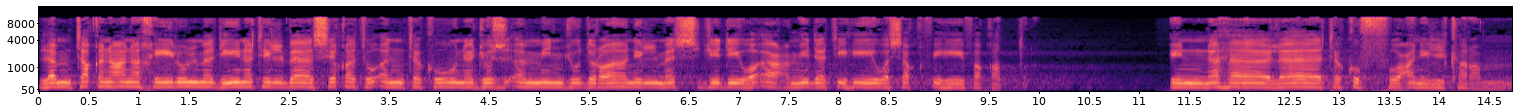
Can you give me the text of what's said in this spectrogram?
لم تقنع نخيل المدينة الباسقة أن تكون جزءا من جدران المسجد وأعمدته وسقفه فقط. إنها لا تكف عن الكرم.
